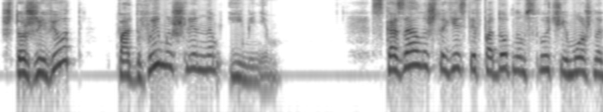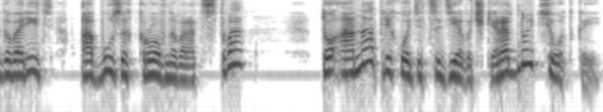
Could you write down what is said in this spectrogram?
что живет под вымышленным именем сказала, что если в подобном случае можно говорить об узах кровного родства, то она приходится девочке родной теткой.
